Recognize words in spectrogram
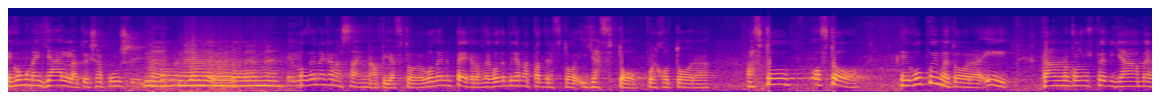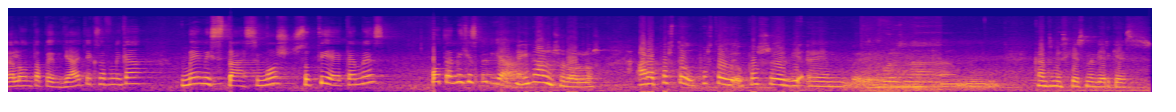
εγώ ήμουν γυάλα, το έχεις ακούσει; Ναι, εγώ ήμουν ναι, γυάλα, ναι, ναι, εγώ- ναι, ναι. εγώ δεν έκανα sign up γι' αυτό. Εγώ δεν υπέγραφα. Εγώ δεν πήγα να παντρευτώ γι' αυτό που έχω τώρα. Αυτό, αυτό. Εγώ που είμαι τώρα. Ή κάνουν ο κόσμος παιδιά, μεγαλώνουν τα παιδιά και ξαφνικά μένει στάσιμος στο τι έκανες όταν είχες παιδιά. Ναι, είναι άλλος ο ρόλος. Άρα, πώς το, πώς το, πώς, ε, δια- ε, ε, μπορείς να κάνει μια σχέση να διαρκέσεις.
